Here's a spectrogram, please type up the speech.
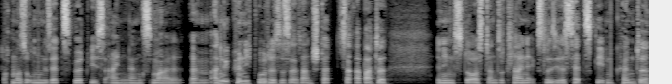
doch mal so umgesetzt wird, wie es eingangs mal ähm, angekündigt wurde. Das ist also anstatt dieser Rabatte in den Stores dann so kleine exklusive Sets geben könnte.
